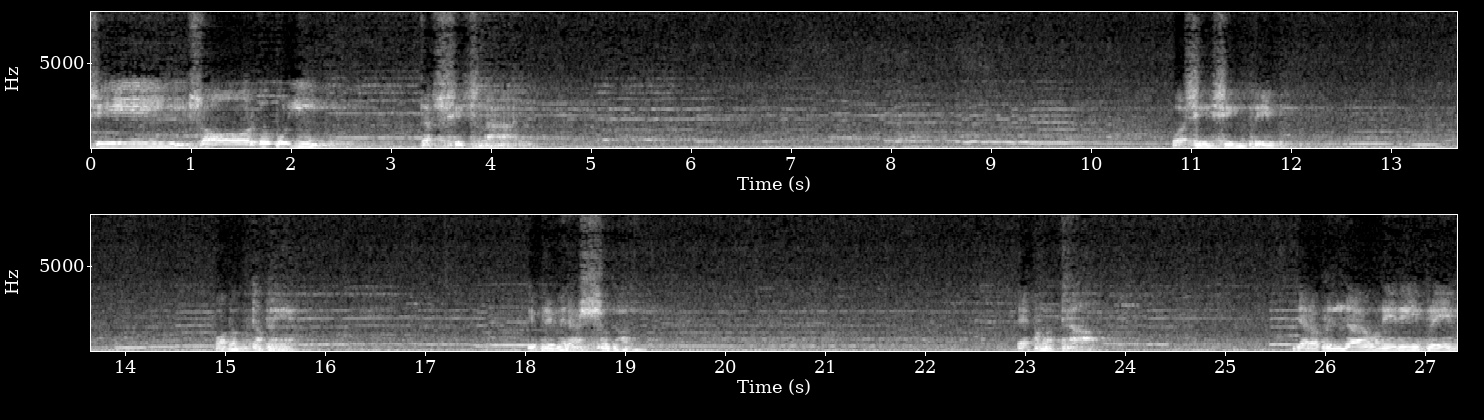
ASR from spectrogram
সেই সর্বোপরি, তার শেষ নাই। এই প্রেম অনন্ত প্রেম। এ প্রেমের আস্বাদন একমাত্র। যারা বৃন্দাবনের এই প্রেম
